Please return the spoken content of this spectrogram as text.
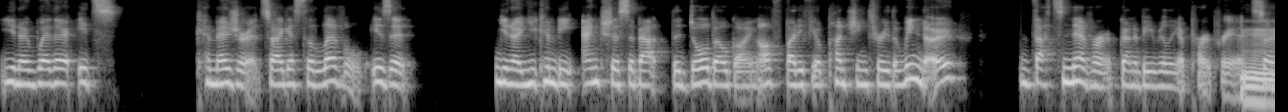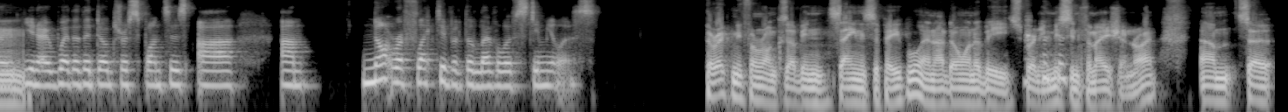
you know whether it's commensurate so i guess the level is it you know you can be anxious about the doorbell going off but if you're punching through the window that's never going to be really appropriate. Mm. So, you know, whether the dog's responses are um, not reflective of the level of stimulus. Correct me if I'm wrong, because I've been saying this to people and I don't want to be spreading misinformation, right? Um, so,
